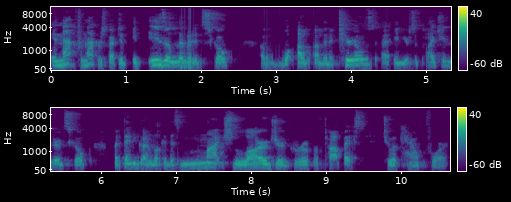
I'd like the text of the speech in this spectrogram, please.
in that, from that perspective, it is a limited scope of, of, of the materials uh, in your supply chain that are in scope, but then you've got to look at this much larger group of topics to account for.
